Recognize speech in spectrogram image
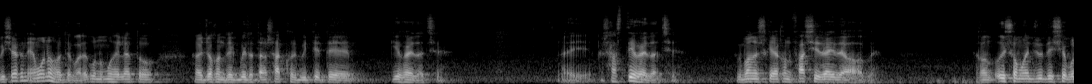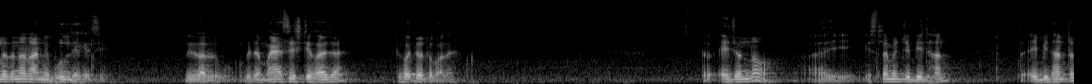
বিষয় এখানে এমনও হতে পারে কোনো মহিলা তো যখন দেখবে যে তার স্বাক্ষর ভিত্তিতে কী হয়ে যাচ্ছে এই শাস্তি হয়ে যাচ্ছে মানুষকে এখন ফাঁসি রায় দেওয়া হবে। এখন ওই সময় যদি সে বলে যে না না, আমি ভুল দেখেছি। যদি তার ভিতরে মায়া সৃষ্টি হয়ে যায় তো হইতে হতে পারে। তো এই জন্য এই ইসলামের যে বিধান, তো এই বিধানটা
